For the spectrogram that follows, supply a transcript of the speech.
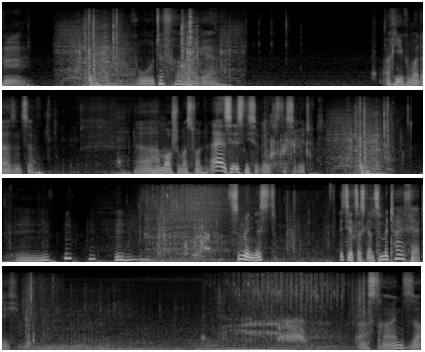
Hm. Gute Frage. Ach hier, guck mal, da sind sie. Ja, haben wir auch schon was von. Äh, es ist nicht so wild, ist nicht so wild. Zumindest ist jetzt das ganze Metall fertig. Ast rein, so.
